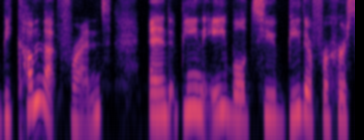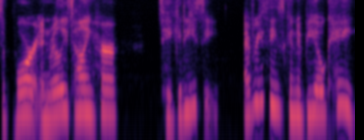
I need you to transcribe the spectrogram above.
become that friend and being able to be there for her support and really telling her take it easy. Everything's going to be okay.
